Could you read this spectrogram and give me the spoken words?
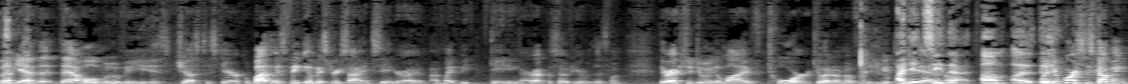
but yeah, that, that whole movie is just hysterical. By the way, speaking of Mystery Science Theater, I, I might be dating our episode here with this one. They're actually doing a live tour too. I don't know if did you get. To I did at see that. Um, uh, which uh, of course is coming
